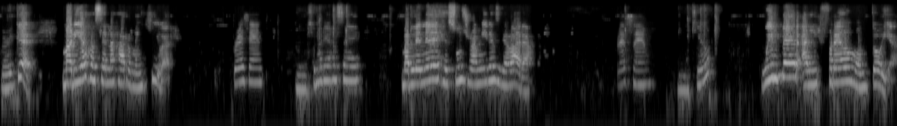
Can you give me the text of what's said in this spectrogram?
Very good. María José Najarro Mengíbar. Present. Thank you, María José. Marlene de Jesús Ramírez Guevara. Present. Thank you. Wilber Alfredo Montoya.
